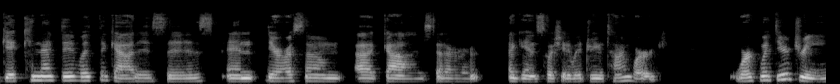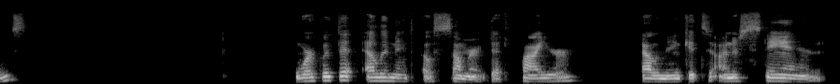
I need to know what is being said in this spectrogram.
get connected with the goddesses. And there are some uh, gods that are, again, associated with Dreamtime work. Work with your dreams. Work with the element of summer, that fire element. Get to understand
